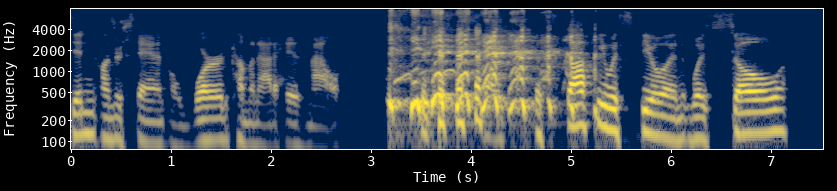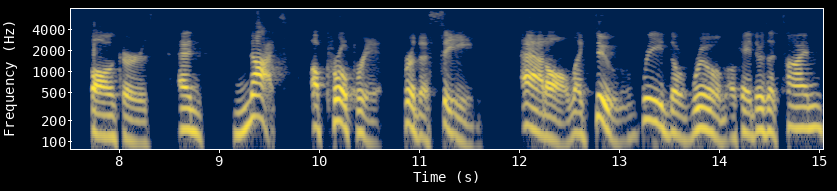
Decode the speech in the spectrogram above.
didn't understand a word coming out of his mouth. the stuff he was spewing was so bonkers and not appropriate for the scene at all. Like, dude, read the room. Okay, there's a time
